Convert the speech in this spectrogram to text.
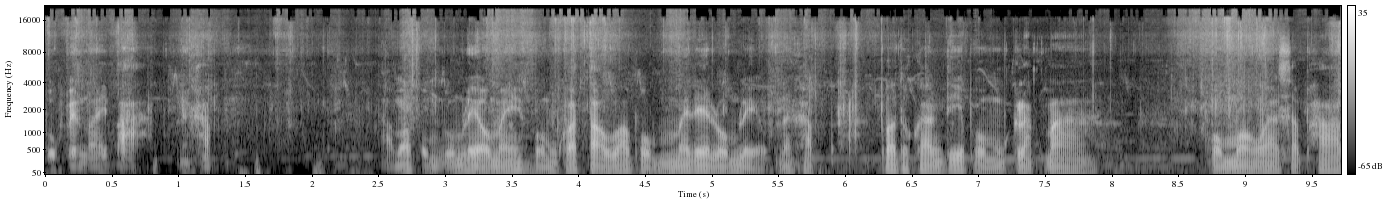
ปลูกเป็นไม้ป่านะครับถามว่าผมล้มเหลวไหม ผมก็ตอบว่าผมไม่ได้ล้มเหลวนะครับ เพราะทุกครั้งที่ผมกลับมา ผมมองว่าสภาพ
